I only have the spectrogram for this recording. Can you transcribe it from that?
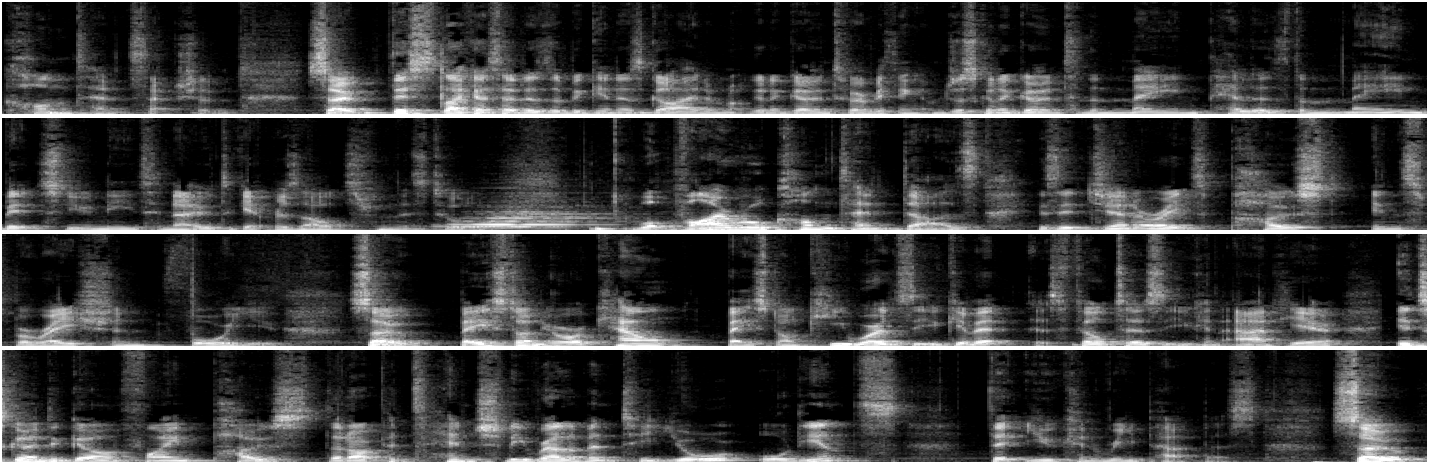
content section. So this, like I said, is a beginner's guide. I'm not going to go into everything. I'm just going to go into the main pillars, the main bits you need to know to get results from this tool. What viral content does is it generates post inspiration for you. So based on your account, based on keywords that you give it, there's filters that you can add here. It's going to go and find posts that are potentially relevant to your audience that you can repurpose. So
